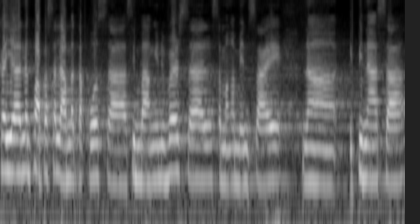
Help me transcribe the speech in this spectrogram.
Kaya nagpapasalamat ako sa Simbang Universal, sa mga mensahe na ipinasa,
